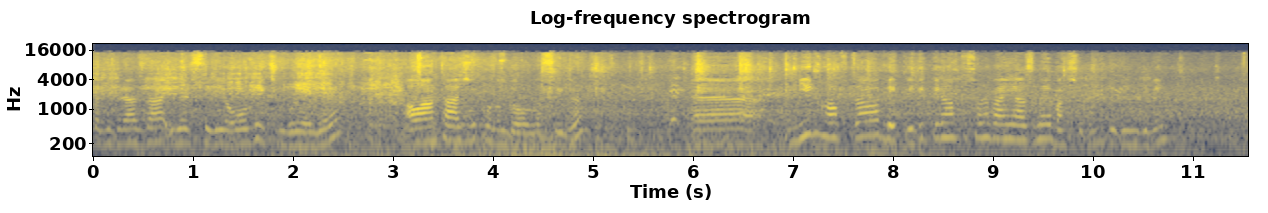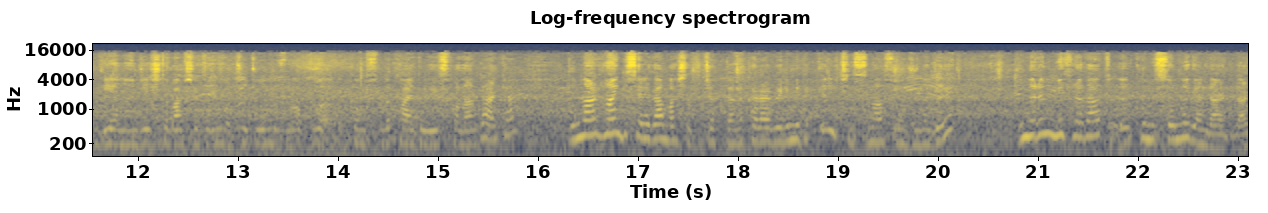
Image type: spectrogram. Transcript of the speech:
tabii biraz daha ileri seviye olduğu için buraya göre avantajlı konumda olmasıydı. E, bir hafta bekledik. Bir hafta sonra ben yazmaya başladım dediğim gibi. Bir an önce işte başlatalım o çocuğumuzun okulu konusunda kaygılıyız falan derken bunlar hangi seneden başlatacaklarına karar veremedikleri için sınav sonucuna göre bunların müfredat e, komisyonuna gönderdiler.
